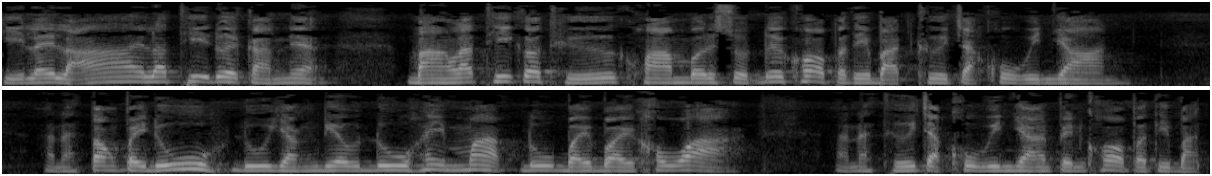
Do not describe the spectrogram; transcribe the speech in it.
ถีหลายๆลัทธิด้วยกันเนี่ยบางลัทธิก็ถือความบริสุทธิ์ด้วยข้อปฏิบัติคือจักขูวิญญาณ นะต้องไปดูดูอย่างเดียวดูให้มากดูบ่อยๆเขาว่านะถือจักขูวิญญาณเป็นข้อปฏิบัติ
